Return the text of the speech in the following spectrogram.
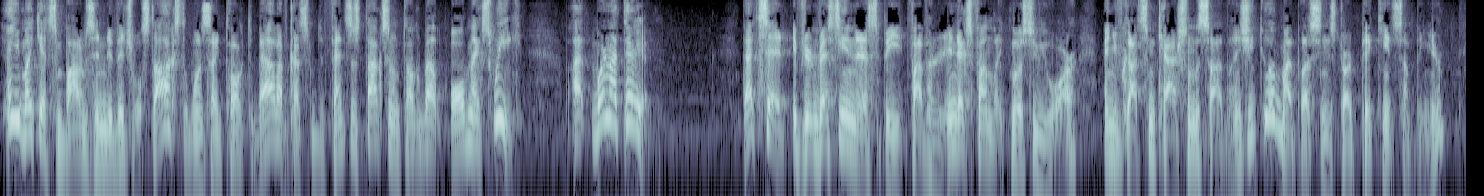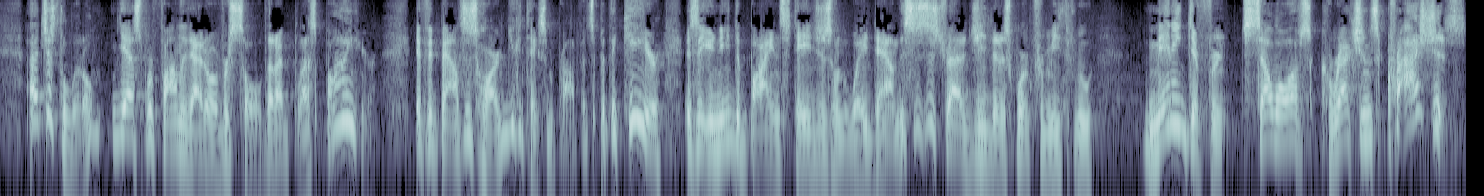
Yeah, you might get some bottoms in individual stocks, the ones I talked about. I've got some defensive stocks I'm going to talk about all next week. But we're not there yet. That said, if you're investing in an S&P 500 index fund, like most of you are, and you've got some cash on the sidelines, you do have my blessing to start picking at something here. Uh, just a little. Yes, we're finally that oversold that I blessed buying here. If it bounces hard, you can take some profits. But the key here is that you need to buy in stages on the way down. This is a strategy that has worked for me through many different sell offs, corrections, crashes.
